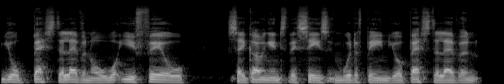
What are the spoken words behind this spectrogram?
your best eleven, or what you feel, say, going into this season would have been your best eleven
